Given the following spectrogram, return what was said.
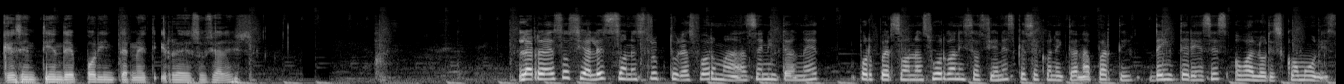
¿Qué se entiende por Internet y redes sociales? Las redes sociales son estructuras formadas en Internet por personas u organizaciones que se conectan a partir de intereses o valores comunes.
